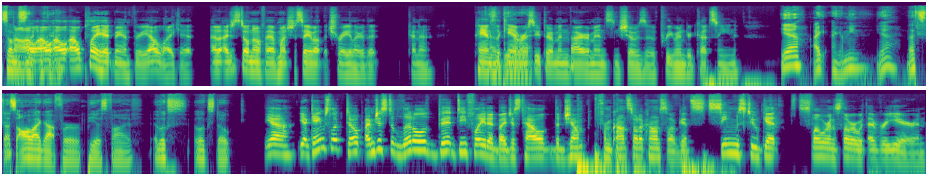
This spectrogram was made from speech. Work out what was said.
So I'm no, like, I'll, okay. I'll I'll play Hitman Three. I'll like it. I, I just don't know if I have much to say about the trailer that kind of pans That'd the camera alright. through them environments and shows a pre-rendered cutscene. yeah, I, I mean, yeah, that's that's all I got for PS5. It looks it looks dope. Yeah, yeah, games look dope. I'm just a little bit deflated by just how the jump from console to console gets seems to get slower and slower with every year. And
